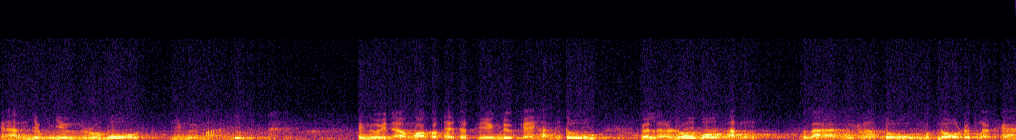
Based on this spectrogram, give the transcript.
Cái hạnh giống như robot như người máy cái người nào mà có thể thực hiện được cái hạnh tu, gọi là robot hạnh, là người đó tu mức độ rất là khá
